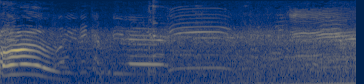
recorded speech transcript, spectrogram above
เอออยู่ด้วยกันพอดีเลยมื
